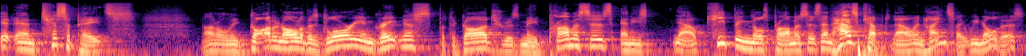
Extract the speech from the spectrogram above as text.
it anticipates not only God in all of his glory and greatness, but the God who has made promises, and he's now keeping those promises and has kept now in hindsight. We know this.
